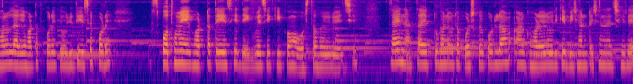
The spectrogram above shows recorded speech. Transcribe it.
ভালো লাগে। হঠাৎ করে কেউ যদি এসে পড়ে, প্রথমে এই ঘরটাতে এসে দেখবে যে কীরকম অবস্থা হয়ে রয়েছে। তাই না? তাই একটুখানি ওটা পরিষ্কার করলাম আর ঘরের ওইদিকে বিছানা টিছানা ঝেড়ে,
